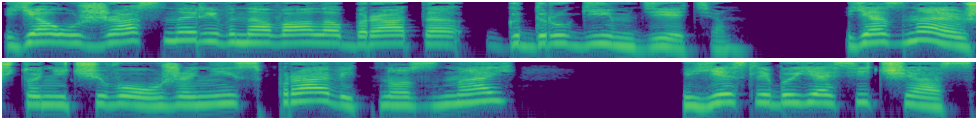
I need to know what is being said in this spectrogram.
я ужасно ревновала брата к другим детям. Я знаю, что ничего уже не исправить, но знай, если бы я сейчас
